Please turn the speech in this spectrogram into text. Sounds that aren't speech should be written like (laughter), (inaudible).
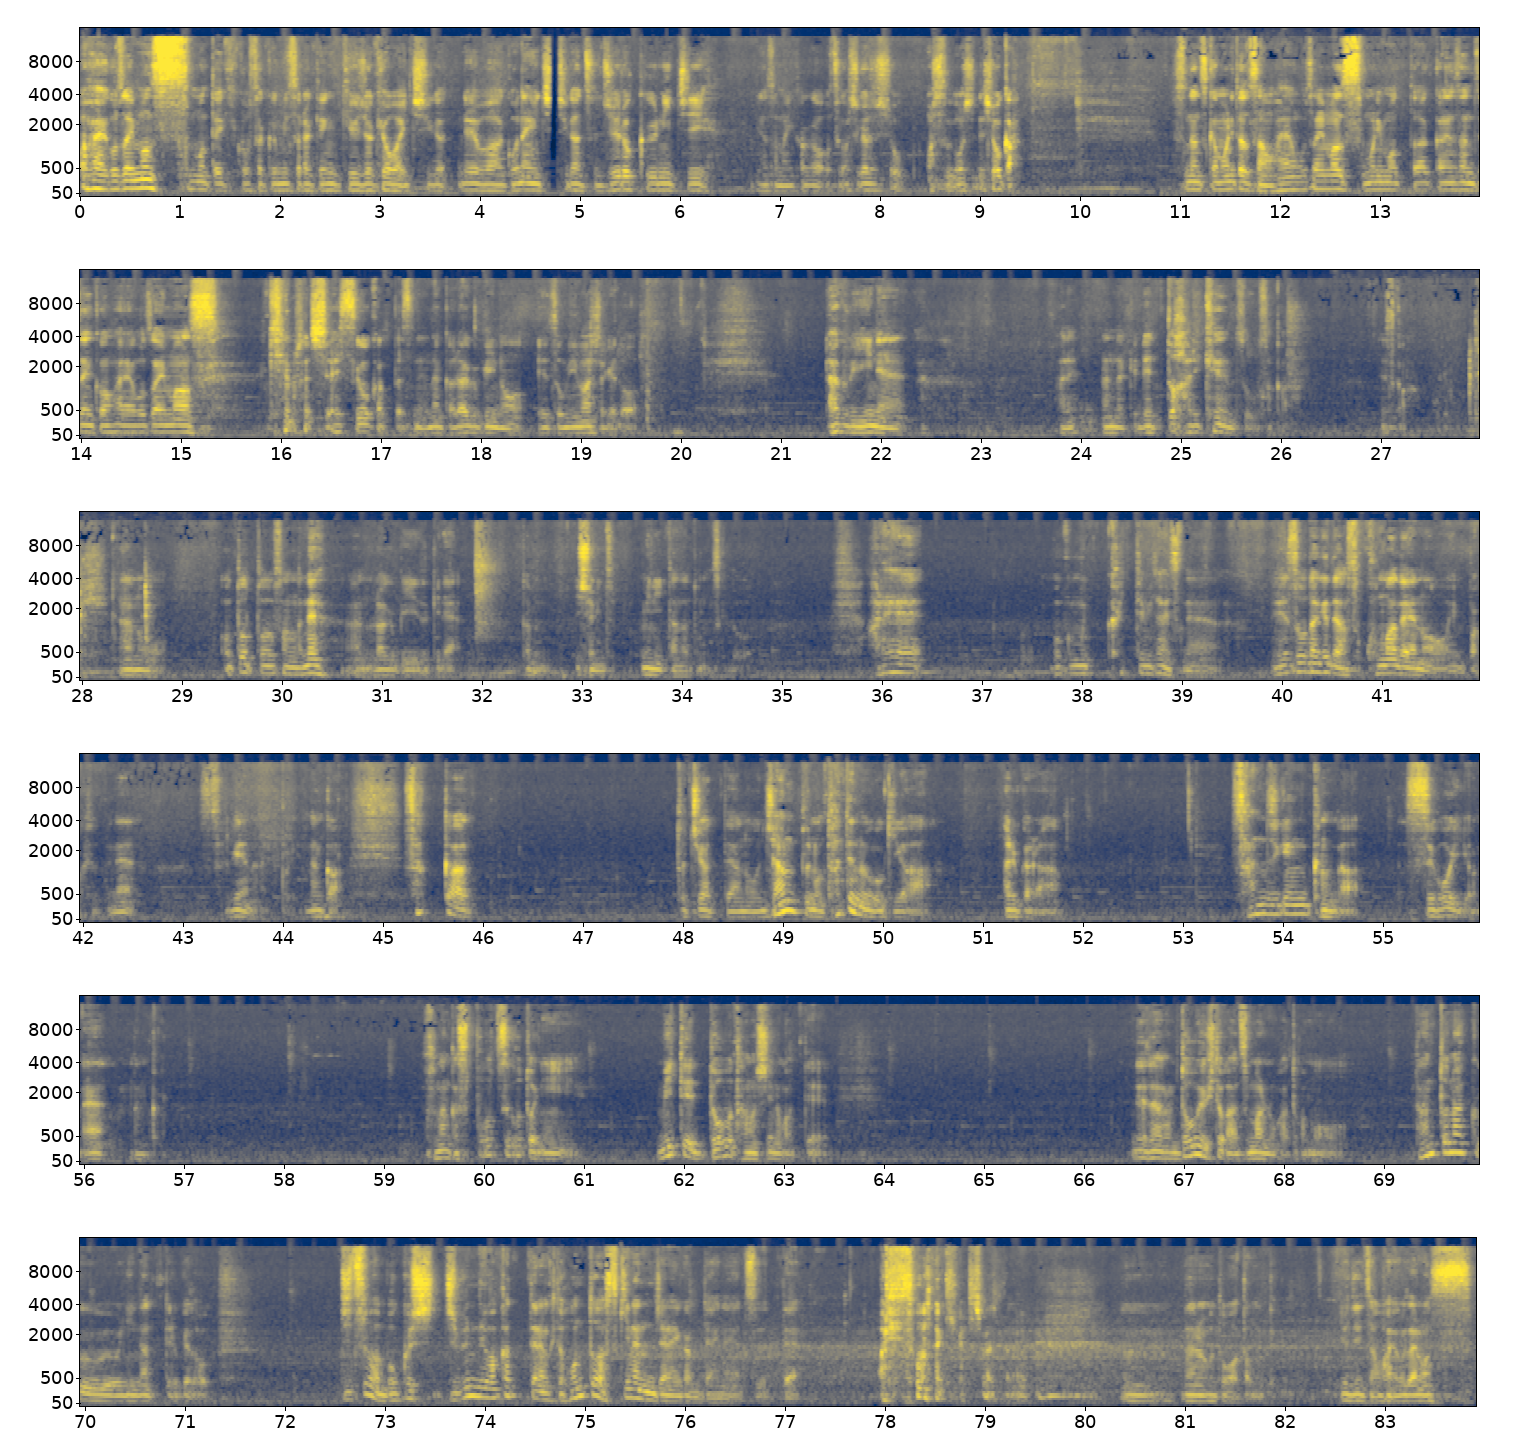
おはようございます。茂木工作美空研究所今日は1月令和5年1月16日皆様いかがお過ごしでしょうお過ごしでしょうか。砂塚森田さんおはようございます。森本あかねさん全くおはようございます。昨日の試合すごかったですね。なんかラグビーの映像見ましたけど。ラグビーいいね。あれ？なんだっけ？レッドハリケーンズ大阪？ですか？あの弟さんがねあのラグビー好きで多分一緒に見に行ったんだと思うんですけどあれ僕も一回行ってみたいですね。映像だけであそこまでのインパクトってねすげえなやっぱり。なんかサッカーと違ってあのジャンプの縦の動きがあるから3次元感がすごいよねなんか。そうなんかスポーツごとに見てどう楽しいのかってでだからどういう人が集まるのかとかもなんとなくになってるけど実は僕自分で分かってなくて本当は好きなんじゃないかみたいなやつってありそうな気がしましたね。うんなるほどと思って。ユジンさんおはようございます。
